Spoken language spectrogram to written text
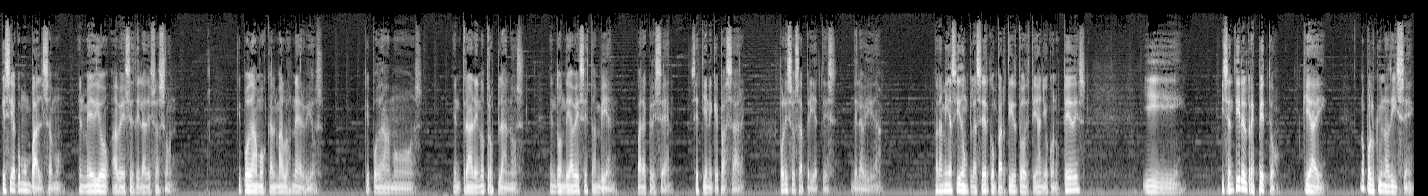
que sea como un bálsamo en medio a veces de la desazón, que podamos calmar los nervios, que podamos entrar en otros planos en donde a veces también, para crecer, se tiene que pasar por esos aprietes de la vida. Para mí ha sido un placer compartir todo este año con ustedes y, sentir el respeto que hay, no por lo que uno dice,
